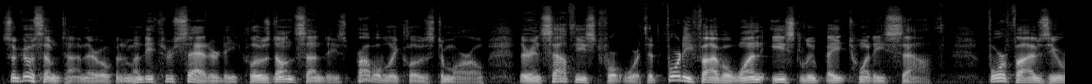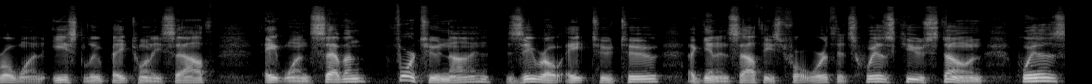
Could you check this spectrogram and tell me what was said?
So go sometime. They're open Monday through Saturday, closed on Sundays, probably closed tomorrow. They're in Southeast Fort Worth at 4501 East Loop 820 South. 4501 East Loop 820 South, 817 429 0822. Again, in Southeast Fort Worth, it's Wiz Q Stone, whiz-q.com.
